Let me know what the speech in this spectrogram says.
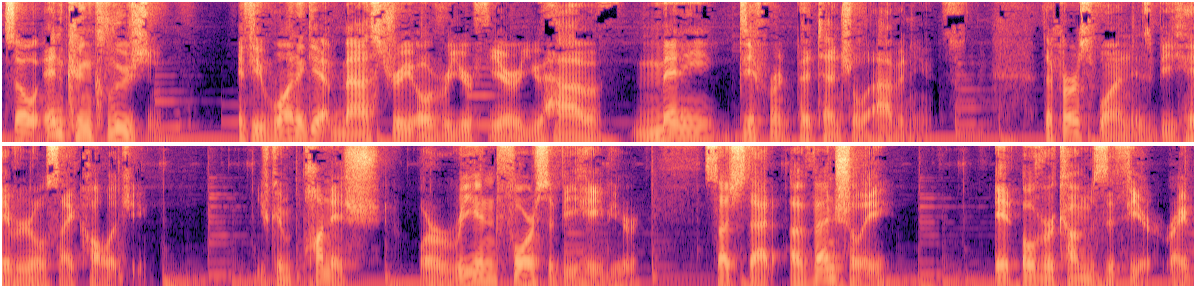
So, in conclusion, if you want to get mastery over your fear, you have many different potential avenues. The first one is behavioral psychology. You can punish or reinforce a behavior such that eventually it overcomes the fear, right?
